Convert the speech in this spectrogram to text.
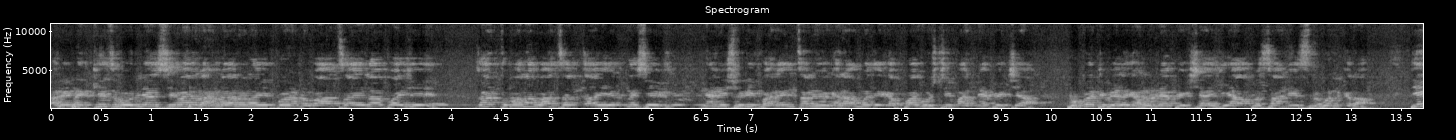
अरे नक्कीच बोलल्याशिवाय राहणार नाही पण वाचायला पाहिजे. जर तुम्हाला वाचता येत नसेल ज्ञानेश्वरी पारायण चालू आहे. घरामध्ये गप्पा गोष्टी मारण्यापेक्षा फुकट वेळ घालवण्यापेक्षा या बसाने श्रवण करा. ते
